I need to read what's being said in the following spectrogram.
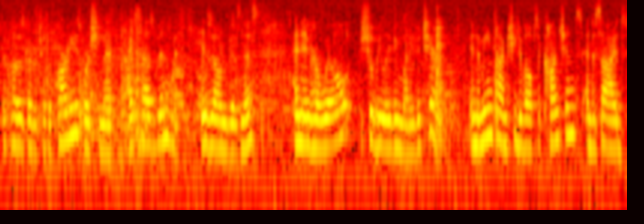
the clothes got her to the parties where she met Knight's husband with his own business, and in her will, she'll be leaving money to charity. In the meantime, she develops a conscience and decides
